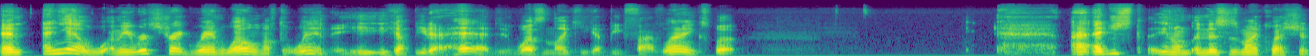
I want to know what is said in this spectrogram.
And and yeah, I mean, Rich Strike ran well enough to win. He, he got beat ahead. It wasn't like he got beat five lengths, but I, I just you know, and this is my question:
